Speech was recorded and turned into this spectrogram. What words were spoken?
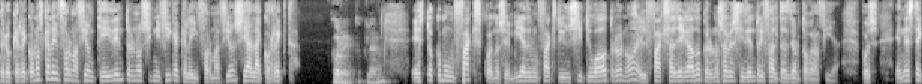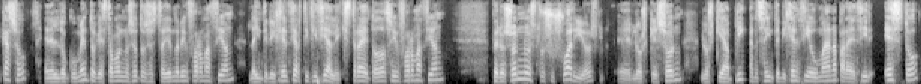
Pero que reconozca la información que hay dentro no significa que la información sea la correcta. Correcto, claro. Esto es como un fax, cuando se envía de un fax de un sitio a otro, ¿no? El fax ha llegado, pero no sabes si dentro hay faltas de ortografía. Pues en este caso, en el documento que estamos nosotros extrayendo la información, la inteligencia artificial extrae toda esa información, pero son nuestros usuarios eh, los que son los que aplican esa inteligencia humana para decir esto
